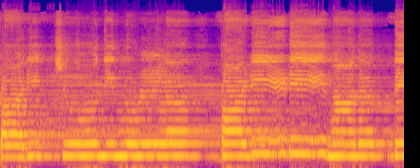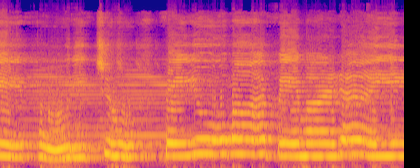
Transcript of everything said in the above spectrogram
പാരിച്ചു നിന്നുള്ള പാഴിടി നാദത്തെ പൂരിച്ചു പെയ്യുമാ പേമഴയിൽ.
